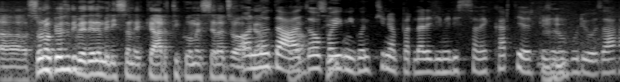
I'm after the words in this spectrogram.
Uh, sono curioso di vedere Melissa McCarthy come se la gioca. Ho notato, però, poi sì. mi continui a parlare di Melissa McCarthy perché sono Mhm. curiosa,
